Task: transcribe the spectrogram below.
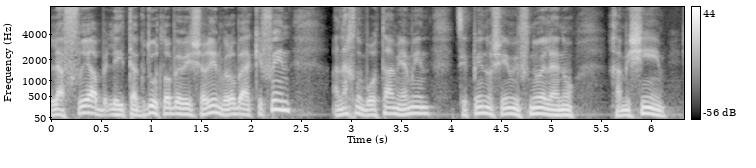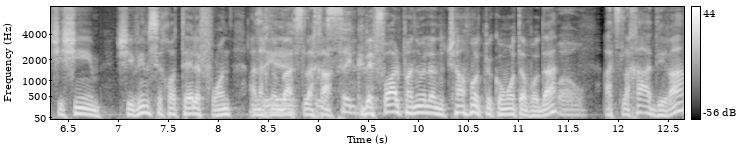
להפריע להתאגדות, לא במישרין ולא בעקיפין. אנחנו באותם ימים ציפינו שאם יפנו אלינו 50, 60, 70 שיחות טלפון, אנחנו יהיה בהצלחה. הישג. בפועל פנו אלינו 900 מקומות עבודה, וואו. הצלחה אדירה,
